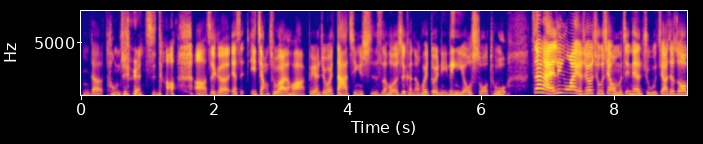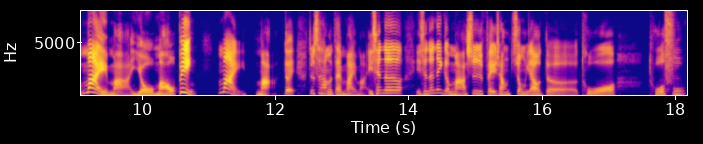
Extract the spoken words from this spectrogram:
你的同居人知道啊。这个要是一讲出来的话，别人就会大惊失色，或者是可能会对你另有所图。再来另外一个就会出现我们今天的主角，叫做卖马有毛病。卖马，对，就是他们在卖马。以前的以前的那个马是非常重要的驮驮夫，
